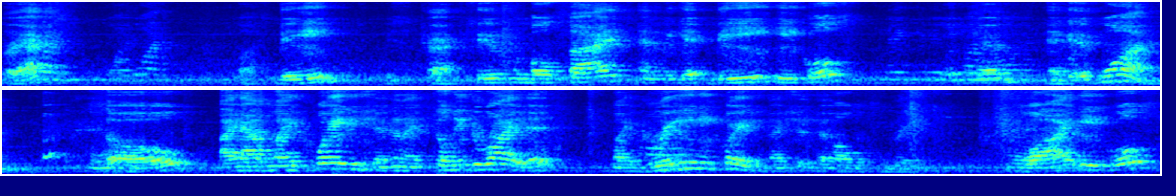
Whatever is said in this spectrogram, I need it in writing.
For x plus b. We subtract 2 from both sides, and we get b equals negative 1. So I have my equation, and I still need to write it. My green equation, I should have done all this in green. y equals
